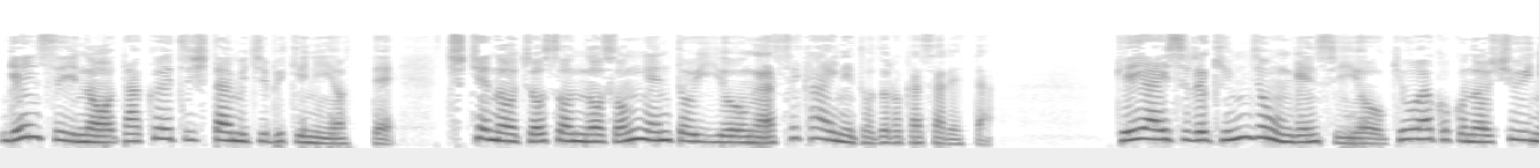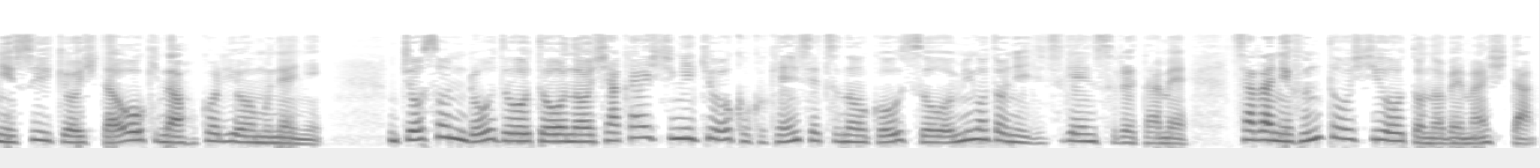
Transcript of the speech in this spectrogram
元帥の卓越した導きによって、父の朝鮮の尊厳と異様が世界に轟かされた。敬愛する金正恩元帥を共和国の周囲に推挙した大きな誇りを胸に、朝鮮労働党の社会主義強国建設の構想を見事に実現するため、さらに奮闘しようと述べました。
